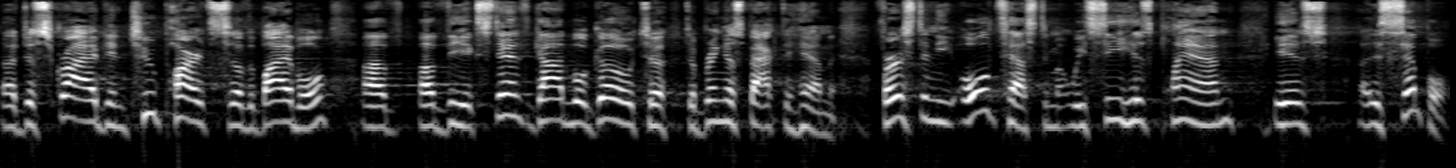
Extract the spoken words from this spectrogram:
uh, described in two parts of the Bible of, of the extent God will go to, to bring us back to Him. First, in the Old Testament, we see His plan is, uh, is simple.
